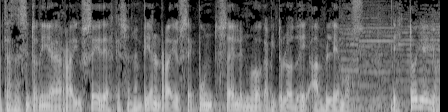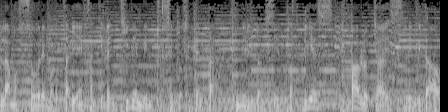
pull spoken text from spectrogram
Estás en sintonía de Radio C, ideas que suenan bien, Radio C.cl, el nuevo capítulo de Hablemos de Historia y hablamos sobre mortalidad infantil en Chile en 1870-1910. Pablo Chávez, el invitado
